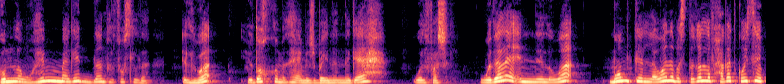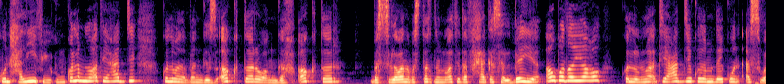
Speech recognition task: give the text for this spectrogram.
جملة مهمة جدا في الفصل ده الوقت يضخم الهامش بين النجاح والفشل. وده لأن الوقت ممكن لو أنا بستغله في حاجات كويسة يكون حليفي يكون كل ما الوقت يعدي كل ما أنا بنجز أكتر وأنجح أكتر. بس لو أنا بستخدم الوقت ده في حاجة سلبية أو بضيعه كل ما الوقت يعدي كل ما ده يكون أسوأ.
